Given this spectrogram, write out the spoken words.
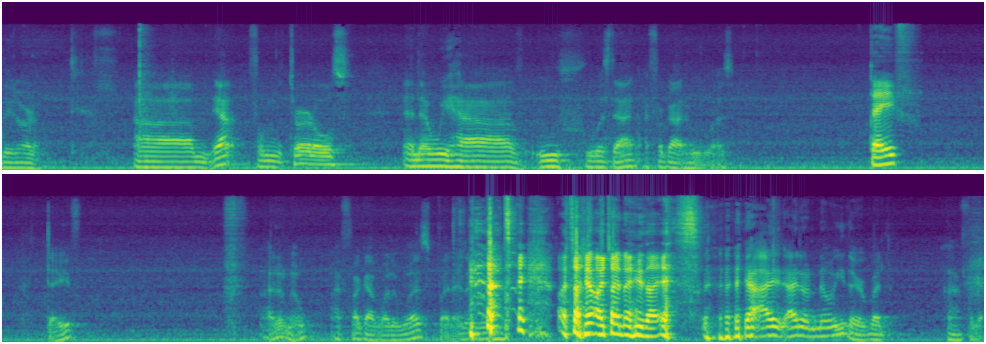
Leonardo. Um, yeah, from the Turtles. And then we have, oof, who was that? I forgot who it was. Dave. Dave? I don't know. I forgot what it was, but and then I don't know. I don't know who that is. yeah, I, I don't know either, but I forgot.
